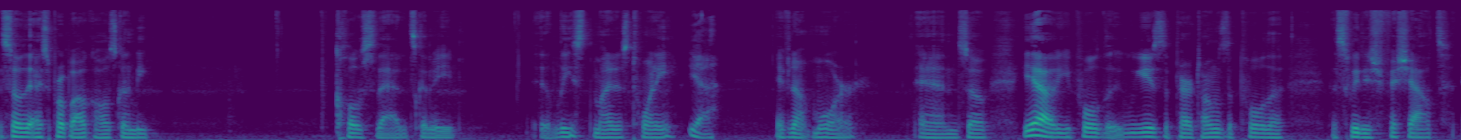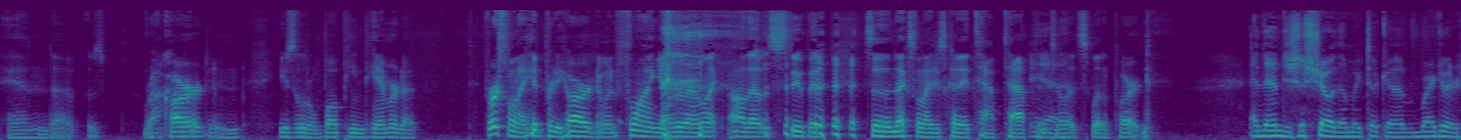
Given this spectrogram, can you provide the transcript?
so the isopropyl alcohol is going to be close to that. It's going to be at least minus 20, Yeah, if not more. And so, yeah, you pull the, we used the pair of tongs to pull the, the Swedish fish out, and uh, it was rock, hard, hard, and used a little ball peen hammer to. First one I hit pretty hard and it went flying everywhere. I'm like, oh, that was stupid. so the next one I just kind of tap tapped Yeah. until it split apart. and then just to show them, we took a regular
